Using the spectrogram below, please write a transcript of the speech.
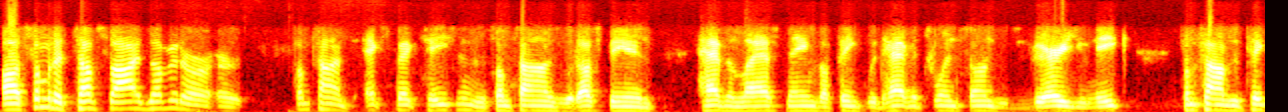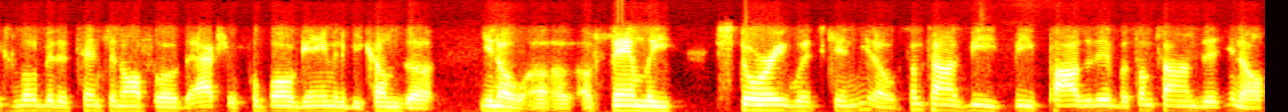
Uh, some of the tough sides of it are, are sometimes expectations, and sometimes with us being having last names, I think with having twin sons is very unique. Sometimes it takes a little bit of attention off of the actual football game and it becomes a you know a, a family story which can you know sometimes be be positive but sometimes it you know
